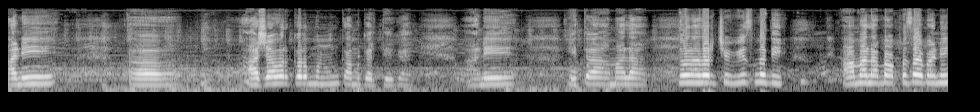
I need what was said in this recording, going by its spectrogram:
आणि आशा वर्कर म्हणून काम करते काय. आणि इथं आम्हाला दोन हजार चोवीसमध्ये आम्हाला बापासाहेबांनी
